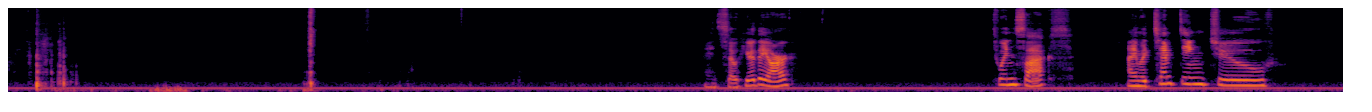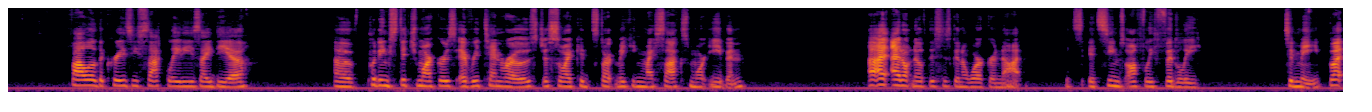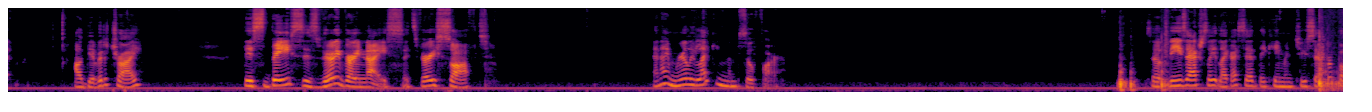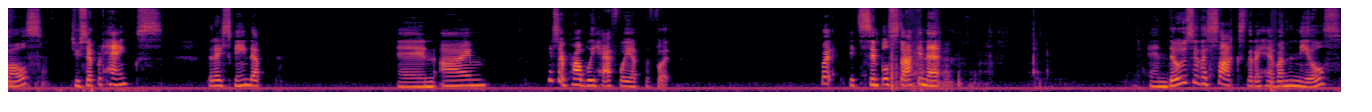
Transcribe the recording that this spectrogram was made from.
So here they are. Twin socks. I'm attempting to follow the crazy sock lady's idea of putting stitch markers every 10 rows just so I could start making my socks more even. I, I don't know if this is going to work or not. It's It seems awfully fiddly to me, but I'll give it a try. This base is very, very nice. It's very soft. And I'm really liking them so far. So these actually, like I said, they came in two separate balls, two separate hanks that I skeined up. And I'm, I guess I'm probably halfway up the foot. But it's simple stockinette. And those are the socks that I have on the needles.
